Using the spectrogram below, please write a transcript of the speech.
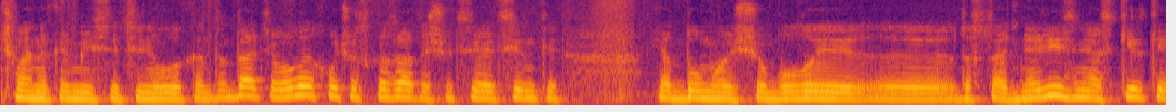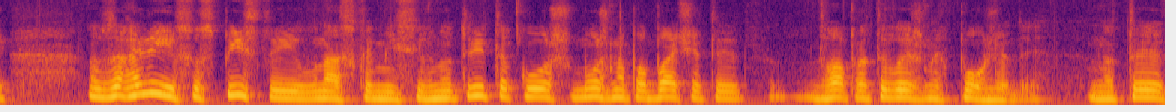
члени комісії оцінювали кандидатів, але хочу сказати, що ці оцінки, я думаю, що були е, достатньо різні, оскільки ну, взагалі і в суспільстві, і у нас в комісії внутрі також можна побачити два протилежних погляди на те,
